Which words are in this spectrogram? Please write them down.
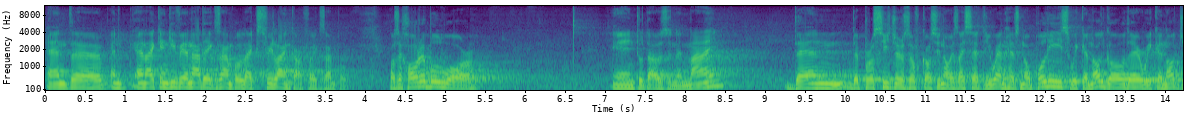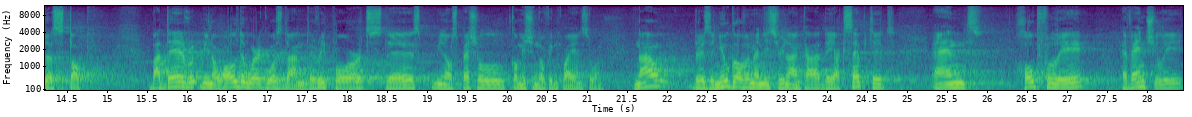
and, uh, and, and I can give you another example, like Sri Lanka, for example. It was a horrible war in 2009. Then the procedures, of course, you know, as I said, the UN has no police, we cannot go there, we cannot just stop. But there, you know, all the work was done, the reports, the, you know, special commission of inquiry and so on. Now, there is a new government in Sri Lanka, they accept it, and hopefully, eventually,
